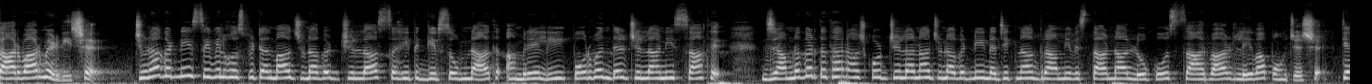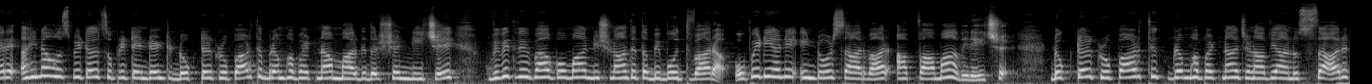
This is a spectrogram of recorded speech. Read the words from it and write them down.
સારવાર મેળવી છે. જૂનાગઢની સિવિલ હોસ્પિટલમાં જૂનાગઢ જિલ્લા સહિત ગીર સોમનાથ, અમરેલી, પોરબંદર જિલ્લાની સાથે જામનગર તથા રાજકોટ જિલ્લાના જૂનાગઢની નજીકના ગ્રામ્ય વિસ્તારના લોકો સારવાર લેવા પહોંચે છે. ત્યારે અહીંના હોસ્પિટલ સુપ્રિન્ટેન્ડન્ટ ડોક્ટર કૃપાર્થ બ્રહ્મભટ્ટના માર્ગદર્શન નીચે વિવિધ વિભાગોમાં નિષ્ણાત તબીબો દ્વારા ઓપીડી અને ઇન્ડોર સારવાર આપવામાં આવી રહી છે. ડોક્ટર કૃપાર્થ બ્રહ્મભટ્ટના જણાવ્યા અનુસાર,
